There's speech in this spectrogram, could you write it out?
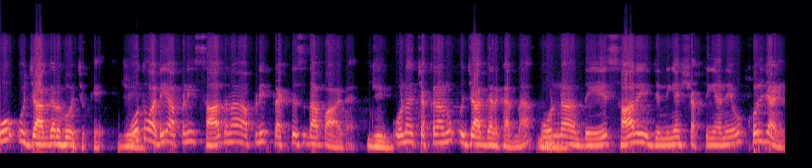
ਉਹ ਉਜਾਗਰ ਹੋ ਚੁੱਕੇ। ਉਹ ਤੁਹਾਡੀ ਆਪਣੀ ਸਾਧਨਾ ਆਪਣੀ ਪ੍ਰੈਕਟਿਸ ਦਾ ਪਾਰਟ ਹੈ। ਉਹਨਾਂ ਚੱਕਰਾਂ ਨੂੰ ਉਜਾਗਰ ਕਰਨਾ ਉਹਨਾਂ ਦੇ ਸਾਰੇ ਜਿੰਨੀਆਂ ਸ਼ਕਤੀਆਂ ਨੇ ਉਹ ਖੁੱਲ ਜਾਣੀਆਂ।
